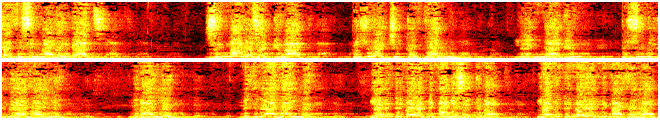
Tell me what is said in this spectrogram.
ከፍ ስናደርጋት ስናመሰግናት ብዙዎች ይከፋሉ። ለእኛ ግን ብዙ ምክንያት አለን። ምን አለን? ምክንያት አለን። ለምንድን ነው የምናመሰግናት? ለምንድን ነው የምናከብራት?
